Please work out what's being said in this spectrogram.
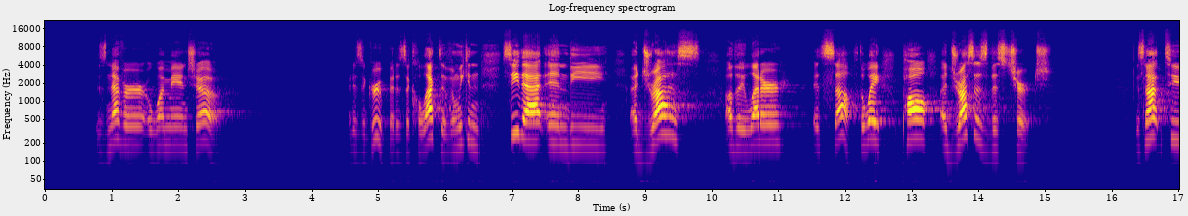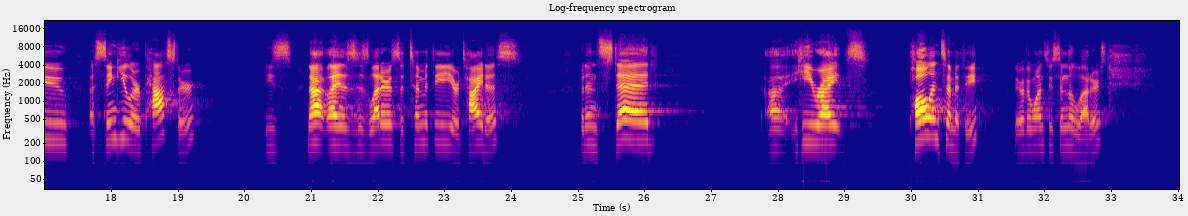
is never a one man show. It is a group, it is a collective. And we can see that in the address of the letter itself, the way Paul addresses this church. It's not to a singular pastor, he's not as his letters to Timothy or Titus, but instead, uh, he writes Paul and Timothy, they're the ones who send the letters,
